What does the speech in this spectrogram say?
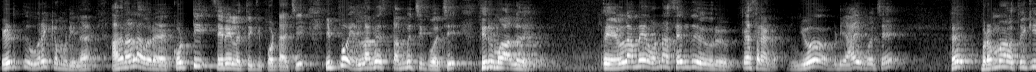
எடுத்து உரைக்க முடியல. அதனால அவரை கொட்டி சிறையில் தூக்கி போட்டாச்சு. இப்போ எல்லாமே ஸ்தம்பிச்சு போச்சு. திருமாலு எல்லாமே ஒன்றா சேர்ந்து ஒரு பேசுகிறாங்க ஐயோ இப்படி ஆகி போச்சு பிரம்மாவை தூக்கி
